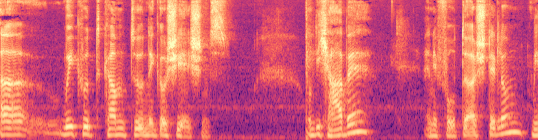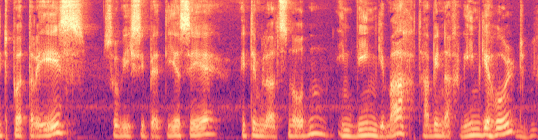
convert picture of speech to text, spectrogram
Uh, we could come to negotiations. Und ich habe eine Fotoausstellung mit Porträts, so wie ich sie bei dir sehe, mit dem Lord Snowden in Wien gemacht, habe ihn nach Wien geholt. Mhm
